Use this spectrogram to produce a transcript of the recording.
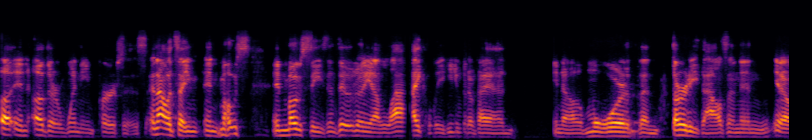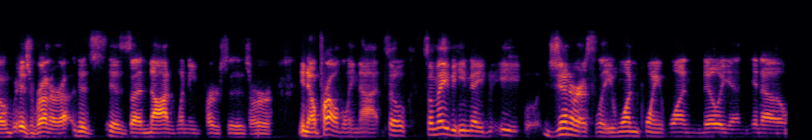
uh, in other winning purses. And I would say in most in most seasons, it would be unlikely he would have had you know more than 30,000 in you know his runner his his uh, non-winning purses or you know probably not. So so maybe he made he, generously 1.1 million you know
